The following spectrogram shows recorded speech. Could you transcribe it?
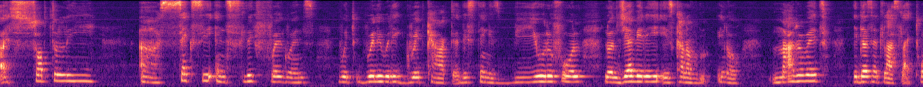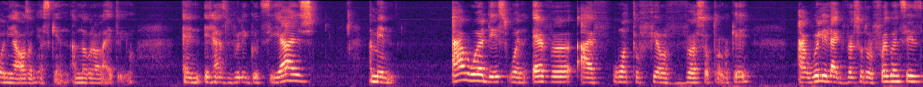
a subtly uh, sexy and sleek fragrance with really really great character. This thing is beautiful. Longevity is kind of you know moderate it doesn't last like 20 hours on your skin. I'm not gonna lie to you. And it has really good sillage. I mean i wear this whenever i want to feel versatile okay? I really like versatile fragrances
